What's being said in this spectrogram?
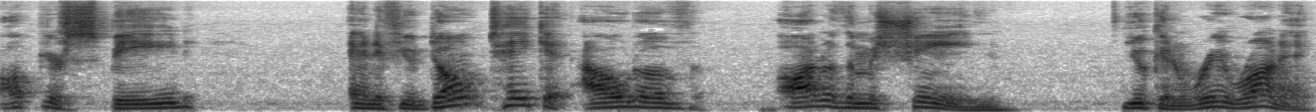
up your speed. And if you don't take it out of out of the machine, you can rerun it.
